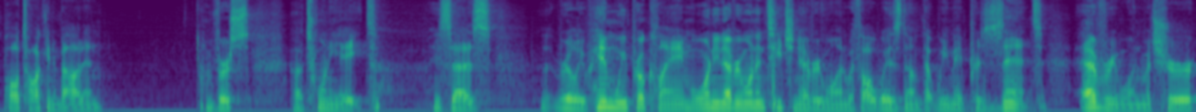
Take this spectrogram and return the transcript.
Paul talking about in verse uh, 28. He says, really, Him we proclaim, warning everyone and teaching everyone with all wisdom, that we may present everyone mature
